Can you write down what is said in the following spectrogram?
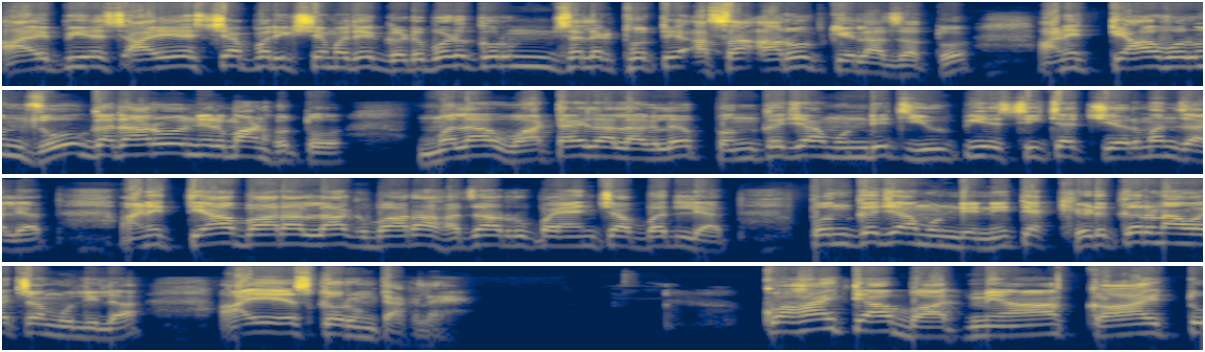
आय पी एस आय एसच्या परीक्षेमध्ये गडबड करून सिलेक्ट होते असा आरोप केला जातो. आणि त्यावरून जो गदारोळ निर्माण होतो मला वाटायला लागलं पंकजा मुंडेच यू पी एस सीच्या चेअरमन झाल्यात आणि त्या बारा लाख बारा हजार रुपयांच्या बदल्यात पंकजा मुंडेंनी त्या खेडकर नावाच्या मुलीला आय ए एस करून टाकलाय. काय त्या बातम्या काय तो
